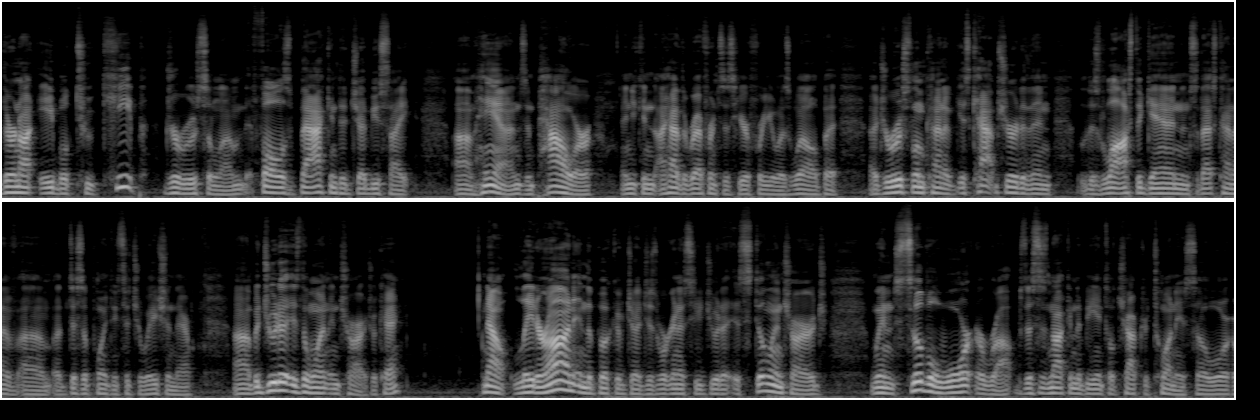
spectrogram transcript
they're not able to keep Jerusalem. It falls back into Jebusite um, hands and power. And you can, I have the references here for you as well. But uh, Jerusalem kind of is captured and then is lost again. And so that's kind of um, a disappointing situation there. Uh, but Judah is the one in charge, okay? Now, later on in the book of Judges, we're going to see Judah is still in charge when civil war erupts. This is not going to be until chapter 20, so we'll,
